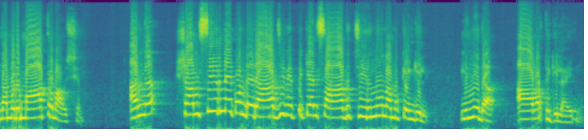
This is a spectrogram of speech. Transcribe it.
നമ്മുടെ മാത്രം ആവശ്യം. അന്ന് ഷംസീറിനെ കൊണ്ട് രാജി വെപ്പിക്കാൻ സാധിച്ചിരുന്നു നമുക്കെങ്കിൽ ഇന്നിത് ആവർത്തിക്കില്ലായിരുന്നു.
